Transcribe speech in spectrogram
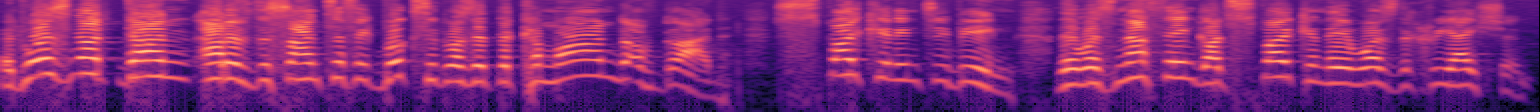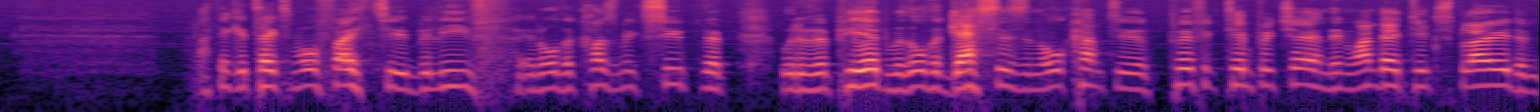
It was not done out of the scientific books, it was at the command of God, spoken into being. There was nothing, God spoke, and there was the creation. I think it takes more faith to believe in all the cosmic soup that would have appeared with all the gases and all come to a perfect temperature and then one day to explode. And,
